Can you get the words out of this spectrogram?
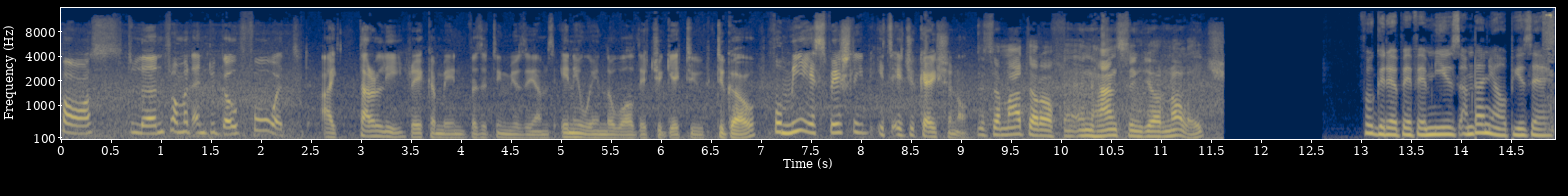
past, to learn from it and to go forward. I thoroughly recommend visiting museums anywhere in the world that you get to, to go. For me, especially, it's educational. It's a matter of enhancing your knowledge. For Good Hope FM News, I'm Danielle Buse.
